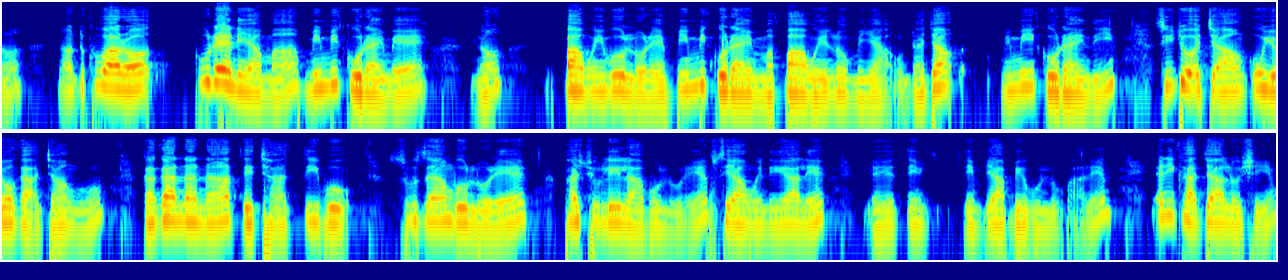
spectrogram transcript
နော်နောက်တစ်ခုကတော့ကုတဲ့နေရာမှာမိမိကိုယ်တိုင်ပဲနော်ပါဝင်ဖို့လိုတယ်မိမိကိုယ်တိုင်မပါဝင်လို့မရဘူးဒါကြောင့်မိမိကိုယ်တိုင်သည်စီချိုအကြောင်းကိုယောဂအကြောင်းကိုဂဂနနာသေချာသိဖို့စူးစမ်းဖို့လိုတယ် ဖတ်ရှုလေ့လာဖို့လိုတယ်ဆရာဝန်တွေကလည်းအဲတင်တင်ပြပေးဖို့လိုပါတယ်အဲ့ဒီခါကြလို့ရှိရင်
